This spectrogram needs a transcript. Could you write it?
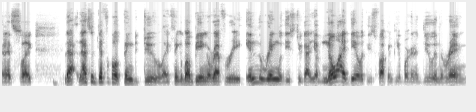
and it's like that that's a difficult thing to do like think about being a referee in the ring with these two guys. You have no idea what these fucking people are going to do in the ring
